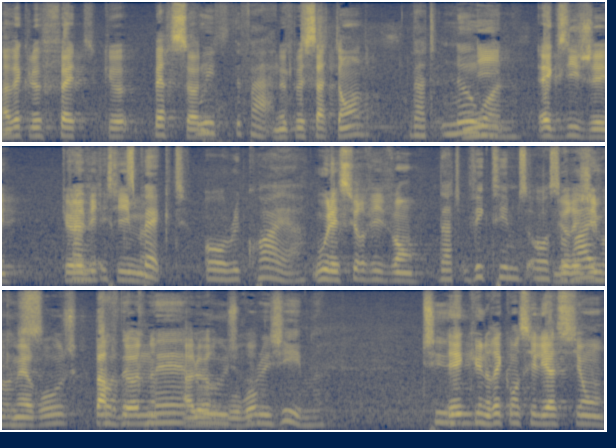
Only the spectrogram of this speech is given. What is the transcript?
avec le fait que personne with the fact ne peut s'attendre that no ni one exiger que les victimes ou les survivants that victims or du régime Khmer Rouge pardonnent Khmer à regime to et qu'une réconciliation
